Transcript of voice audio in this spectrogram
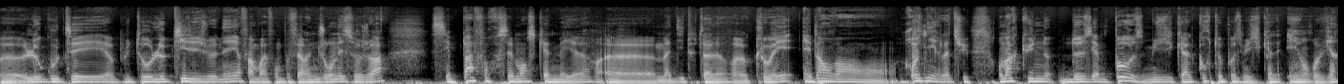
le goûter, plutôt le petit déjeuner. Enfin bref, on peut faire une journée soja. C'est pas forcément ce qu'il y a de meilleur, m'a dit tout à l'heure Chloé. Et ben on va en revenir là-dessus. On marque une deuxième pause musicale, courte pause musicale, et on revient.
